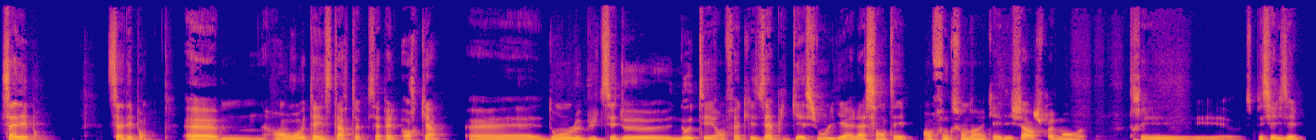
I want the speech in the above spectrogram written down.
Ça dépend. Ça dépend. Euh, en gros, tu as une startup qui s'appelle Orca, euh, dont le but c'est de noter en fait les applications liées à la santé en fonction d'un cahier des charges vraiment euh, très spécialisé.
